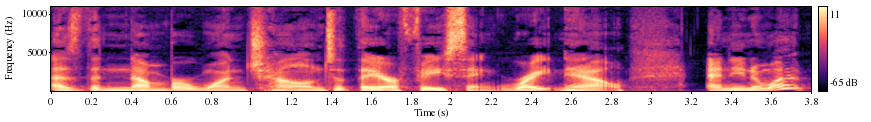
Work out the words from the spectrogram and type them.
as the number one challenge that they are facing right now. And you know what?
